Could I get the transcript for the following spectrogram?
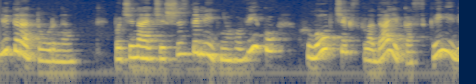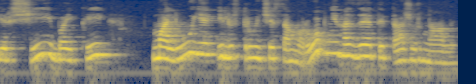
літературним. Починаючи з шестилітнього віку, хлопчик складає казки, вірші, байки, малює, ілюструючи саморобні газети та журнали.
